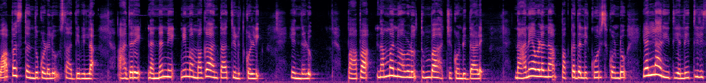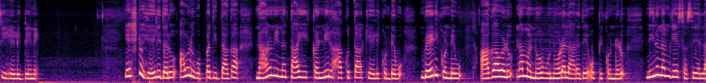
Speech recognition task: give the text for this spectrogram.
ವಾಪಸ್ ತಂದು ಕೊಡಲು ಸಾಧ್ಯವಿಲ್ಲ. ಆದರೆ ನನ್ನನ್ನೇ ನಿಮ್ಮ ಮಗ ಅಂತ ತಿಳಿದುಕೊಳ್ಳಿ, ಎಂದಳು. ಪಾಪ, ನಮ್ಮನ್ನು ಅವಳು ತುಂಬ ಹಚ್ಚಿಕೊಂಡಿದ್ದಾಳೆ. ನಾನೇ ಅವಳನ್ನು ಪಕ್ಕದಲ್ಲಿ ಕೂರಿಸಿಕೊಂಡು ಎಲ್ಲ ರೀತಿಯಲ್ಲಿ ತಿಳಿಸಿ ಹೇಳಿದ್ದೇನೆ. ಎಷ್ಟು ಹೇಳಿದರೂ ಅವಳು ಒಪ್ಪದಿದ್ದಾಗ ನಾನು ನಿನ್ನ ತಾಯಿ ಕಣ್ಣೀರು ಹಾಕುತ್ತಾ ಕೇಳಿಕೊಂಡೆವು, ಬೇಡಿಕೊಂಡೆವು. ಆಗ ಅವಳು ನಮ್ಮ ನೋವು ನೋಡಲಾರದೆ ಒಪ್ಪಿಕೊಂಡಳು. ನೀನು ನಮಗೆ ಸೊಸೆಯಲ್ಲ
